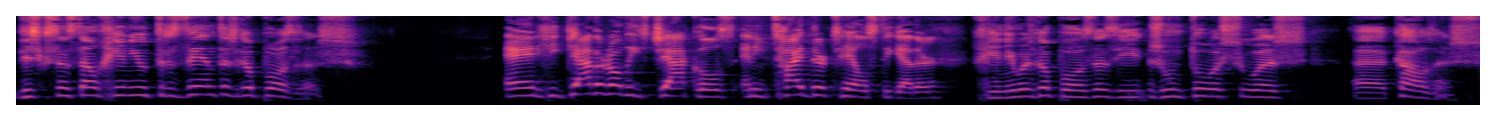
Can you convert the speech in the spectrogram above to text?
Diz que Sansão reuniu 300 raposas. And he gathered all these jackals and he tied their tails together Reuniu as raposas e juntou as suas ah, caudas.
